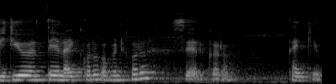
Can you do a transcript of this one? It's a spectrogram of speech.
ভিডিওতে লাইক করো কমেন্ট করো শেয়ার করো। থ্যাংক ইউ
